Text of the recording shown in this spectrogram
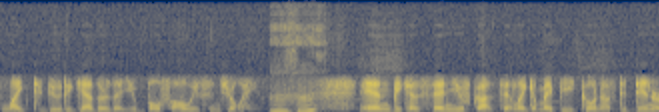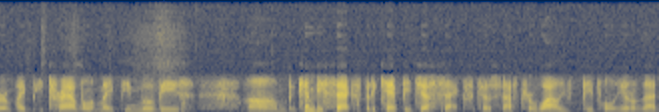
like to do together that you both always enjoy. Mm-hmm. And because then you've got th- like it might be going out to dinner, it might be travel, it might be movies. Um, it can be sex, but it can't be just sex because after a while, people, you know, that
